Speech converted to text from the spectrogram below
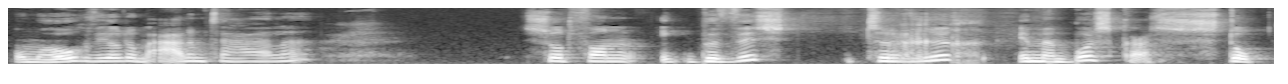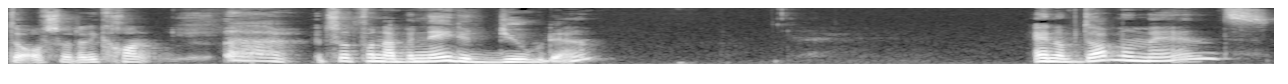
omhoog wilde om adem te halen, soort van ik bewust terug in mijn borstkas stopte of zo. Dat ik gewoon uh, het soort van naar beneden duwde. En op dat moment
